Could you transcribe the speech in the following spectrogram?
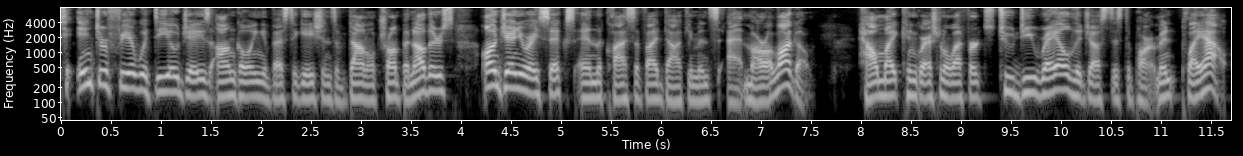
to interfere with DOJ's ongoing investigations of Donald Trump and others on January 6 and the classified documents at Mar a Lago? How might congressional efforts to derail the Justice Department play out?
